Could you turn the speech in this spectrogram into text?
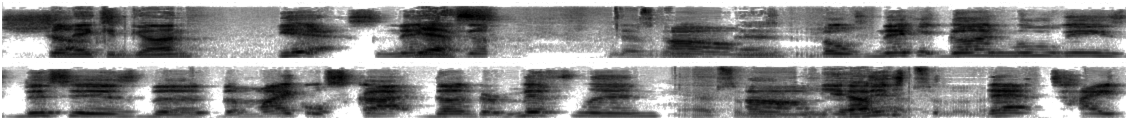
shucks. Naked Gun. Yes, Naked Yes. Gun. That's good. Um, That is- those Naked Gun movies. This is the the Michael Scott Dunder Mifflin. Absolutely. Um, Yep. this Absolutely. that type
